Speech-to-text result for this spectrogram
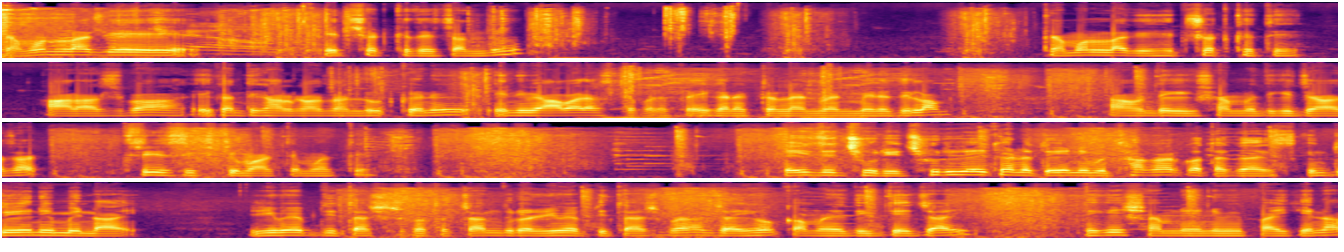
কেমন লাগে? হেডশট খেতে চান্দু কেমন লাগে হেডশট খেতে? আর আসবা, এখান থেকে হালকা হালকা লুট করে এনিমি আবার আসতে পারে, তাই এখানে একটা ল্যান্ডম্যান মেরে দিলাম। এখন দেখি সামনের দিকে যাওয়া যাক থ্রি সিক্সটি মারতে মারতে। এই যে ঝুড়ি, ঝুড়ির এখানে তো এনিমি থাকার কথা গাইস কিন্তু এনিমি নাই। রিভাইভ দিতে আসার কথা, চান্দুরা রিভাইভ দিতে আসবে না, যাই হোক, আমরা এদিক দিয়ে যাই, দেখি সামনে এনিমি পাই কিনা।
